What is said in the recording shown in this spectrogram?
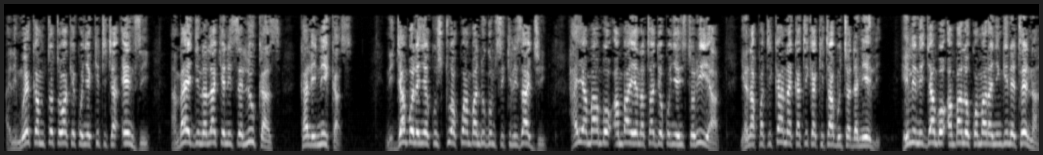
alimweka mtoto wake kwenye kiti cha enzi ambaye jina lake ni selukas kalinikas. Ni jambo lenye kushtua kwamba ndugu msikilizaji haya mambo ambayo yanatajwa kwenye historia yanapatikana katika kitabu cha danieli. Hili ni jambo ambalo kwa mara nyingine tena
